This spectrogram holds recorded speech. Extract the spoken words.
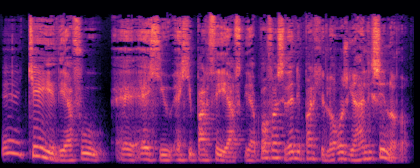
ε, και ήδη αφού ε, έχει, έχει πάρθει αυτή η απόφαση δεν υπάρχει λόγος για άλλη σύνοδο.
